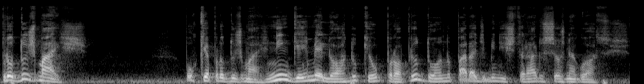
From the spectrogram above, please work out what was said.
Produz mais. Por que produz mais? Ninguém melhor do que o próprio dono para administrar os seus negócios.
